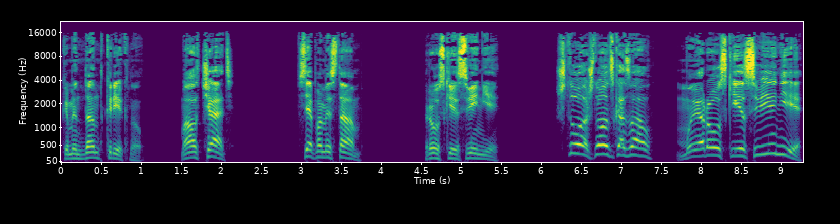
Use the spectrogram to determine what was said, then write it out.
комендант крикнул. «Молчать! Все по местам! Русские свиньи!» «Что? Что он сказал? Мы русские свиньи?»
